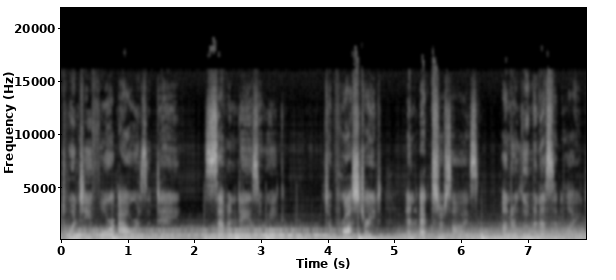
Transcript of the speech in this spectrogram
24 hours a day, 7 days a week, to prostrate and exercise under luminescent light,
